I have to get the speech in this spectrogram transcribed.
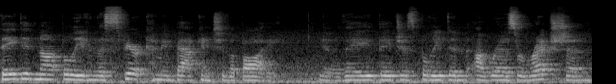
they did not believe in the spirit coming back into the body. You know, they they just believed in a resurrection,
